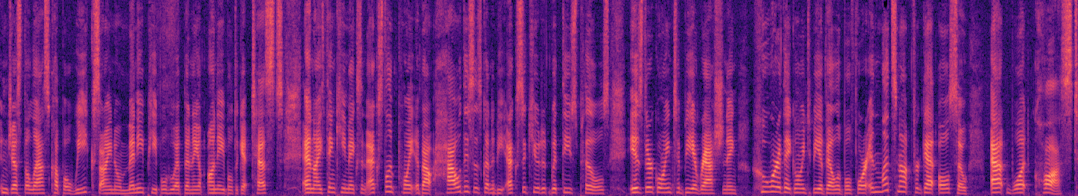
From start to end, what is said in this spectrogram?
In just the last couple weeks, I know many people who have been unable to get tests, and I think he makes an excellent point about how this is going to be executed with these pills. Is there going to be a rationing? Who are they going to be available for? And let's not forget also at what cost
